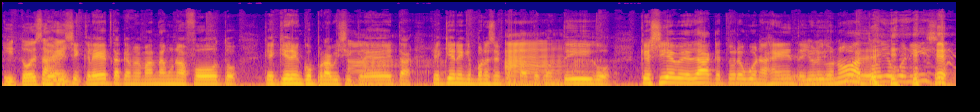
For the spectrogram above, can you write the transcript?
Y toda esa de gente- bicicleta, que me mandan una foto, que quieren comprar bicicleta, que quieren que ponerse en contacto Ah. contigo, que si es verdad que tú eres buena gente. Yo le digo, no, a Atoy es buenísimo.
